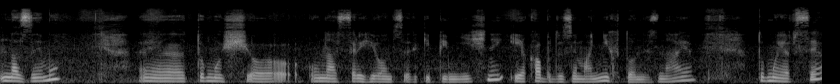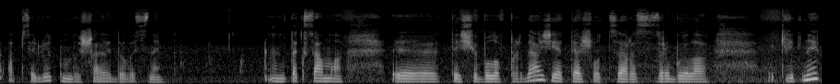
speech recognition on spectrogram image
на зиму. Е, тому що у нас регіон все таки північний, і яка буде зима, ніхто не знає. Тому я все абсолютно лишаю до весни. Так само е, те, що було в продажі, я теж от зараз зробила квітник,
